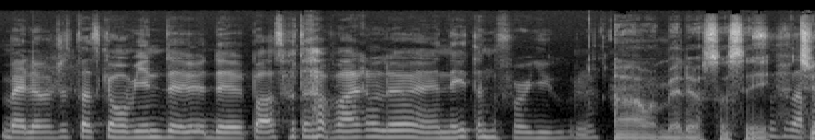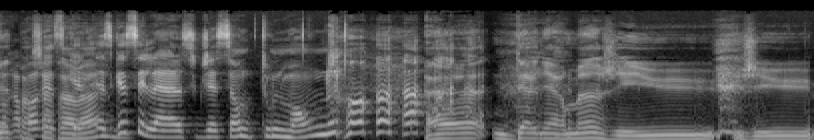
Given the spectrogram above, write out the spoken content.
ben là, juste parce qu'on vient de, de passer au travers, là, Nathan for You. Là. Ah ouais, ben là, ça c'est. De Est-ce que travers? est-ce que c'est la suggestion de tout le monde, genre? Euh, dernièrement, j'ai eu, j'ai eu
